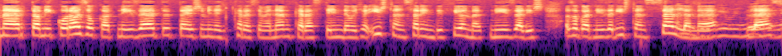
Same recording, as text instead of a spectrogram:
mert amikor azokat nézed, teljesen mindegy, keresztény vagy nem keresztény, de hogyha Isten szerinti filmet nézel, és azokat nézed, Isten szelleme lesz,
